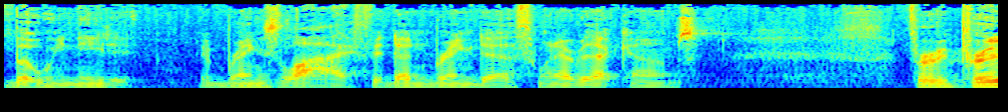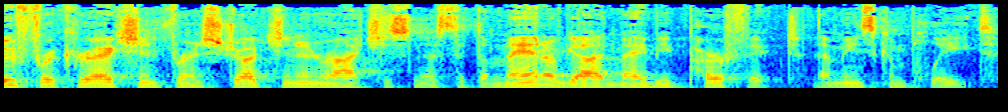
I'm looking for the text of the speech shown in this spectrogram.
but we need it. It brings life, it doesn't bring death whenever that comes. For reproof, for correction, for instruction in righteousness, that the man of God may be perfect. That means complete,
